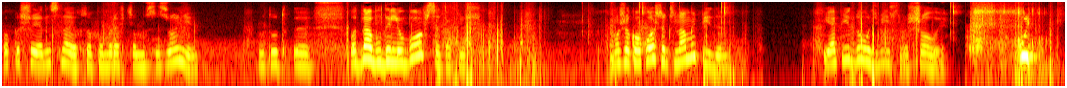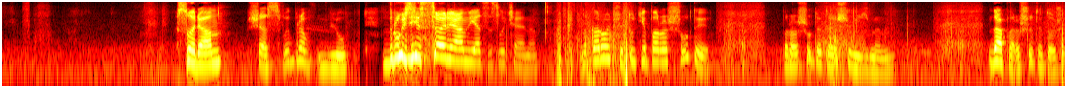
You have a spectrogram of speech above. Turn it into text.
Поки що я не знаю, хто помре в цьому сезоні. Ну, тут е, одна буде любов все таки ж. Може, кокосик з нами піде? Я піду, звісно, що ви. Уй! Сорян. Щас виправлю. Друзі, сорян, я це случайно. Ну, коротше, тут є парашути. Парашути теж візьмемо. Да, парашути теж є.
